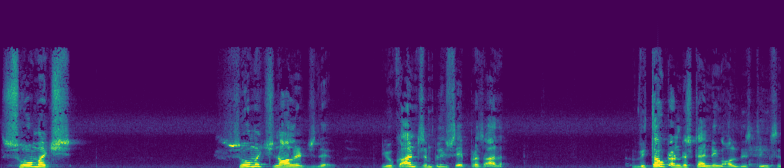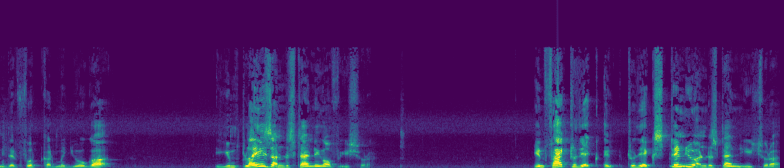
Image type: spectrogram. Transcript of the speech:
so much, so much knowledge there. You can't simply say prasada without understanding all these things and therefore karma yoga implies understanding of Ishvara. In fact, to the to the extent you understand Ishvara,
